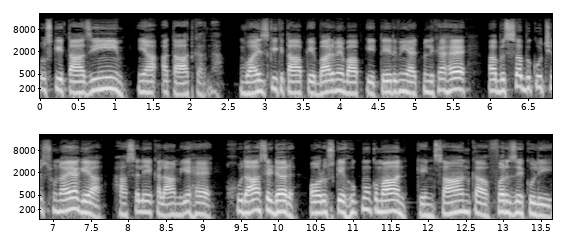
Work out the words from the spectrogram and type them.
اس کی تعظیم یا اطاط کرنا۔ وائز کی کتاب کے بارہویں باپ کی تیرہویں آیت میں لکھا ہے، اب سب کچھ سنایا گیا، حاصل کلام یہ ہے، خدا سے ڈر اور اس کے حکم کو مان کہ انسان کا فرض کلی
